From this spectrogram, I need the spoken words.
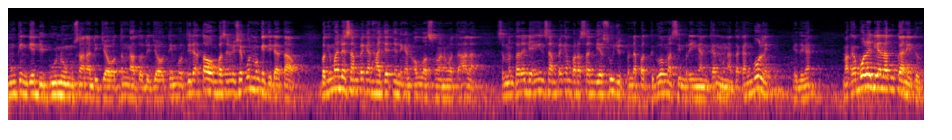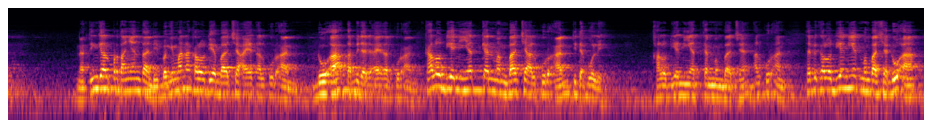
mungkin dia di gunung sana di Jawa Tengah atau di Jawa Timur, tidak tahu bahasa Indonesia pun mungkin tidak tahu. Bagaimana dia sampaikan hajatnya dengan Allah Subhanahu wa taala? Sementara dia ingin sampaikan pada saat dia sujud, pendapat kedua masih meringankan mengatakan boleh, gitu kan? Maka boleh dia lakukan itu. Nah tinggal pertanyaan tadi, bagaimana kalau dia baca ayat Al-Quran? Doa tapi dari ayat Al-Quran. Kalau dia niatkan membaca Al-Quran, tidak boleh. Kalau dia niatkan membaca Al-Quran. Tapi kalau dia niat membaca doa,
